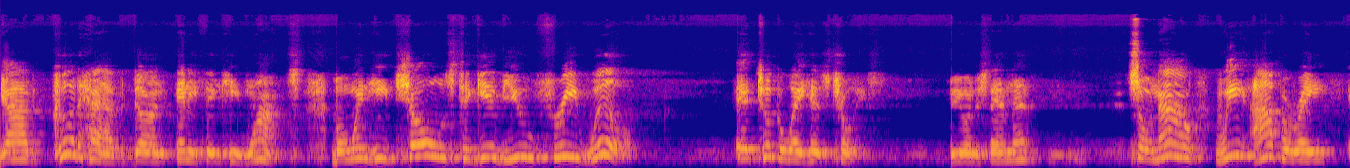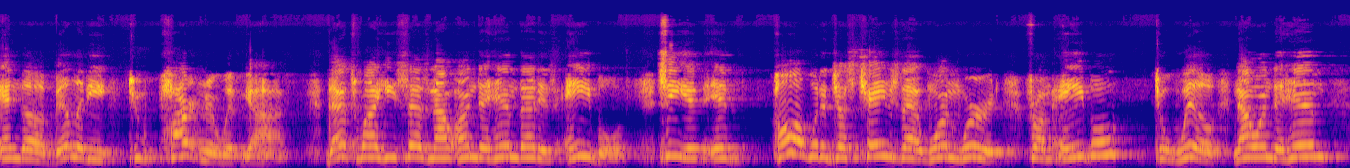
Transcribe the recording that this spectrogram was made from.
God could have done anything he wants. But when he chose to give you free will, it took away his choice. Do you understand that? So now we operate in the ability to partner with God. That's why he says, now unto him that is able. See, if, if Paul would have just changed that one word from able to will, now unto him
